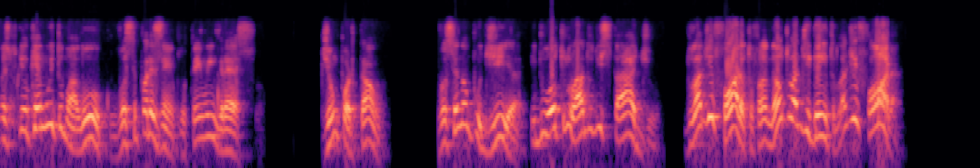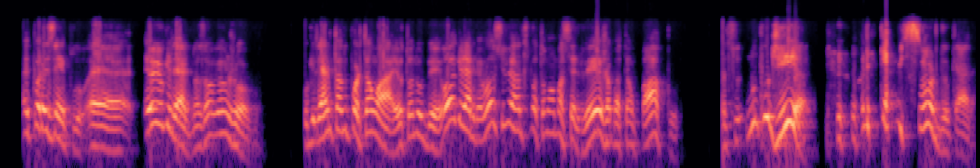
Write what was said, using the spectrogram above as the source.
Mas porque o que é muito maluco, você, por exemplo, tem um ingresso de um portão, você não podia ir do outro lado do estádio, do lado de fora, estou falando, não do lado de dentro, do lado de fora. Aí, por exemplo, é, eu e o Guilherme, nós vamos ver um jogo. O Guilherme está no portão A, eu estou no B. Ô, Guilherme, vamos se ver antes para tomar uma cerveja, bater um papo. Não podia. Olha que absurdo, cara.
